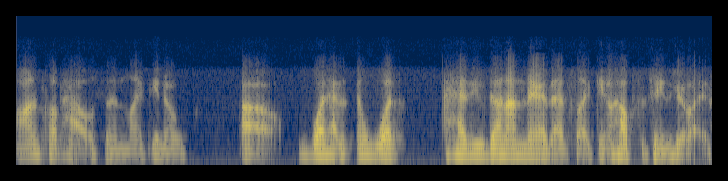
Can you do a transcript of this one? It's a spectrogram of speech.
on Clubhouse and like you know, uh, what has and what have you done on there that's like you know helps to change your life.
